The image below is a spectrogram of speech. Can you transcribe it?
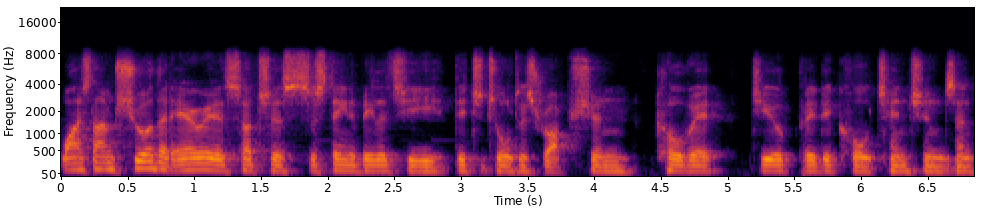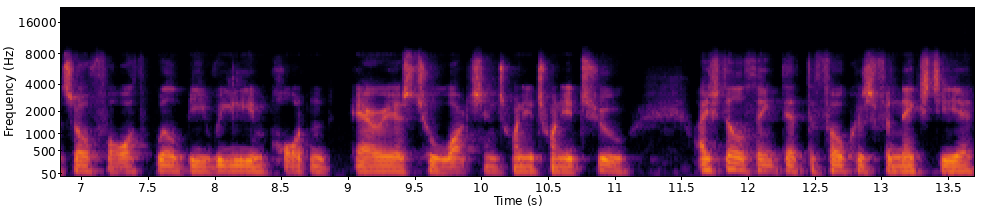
Whilst I'm sure that areas such as sustainability, digital disruption, COVID, geopolitical tensions, and so forth will be really important areas to watch in 2022, I still think that the focus for next year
